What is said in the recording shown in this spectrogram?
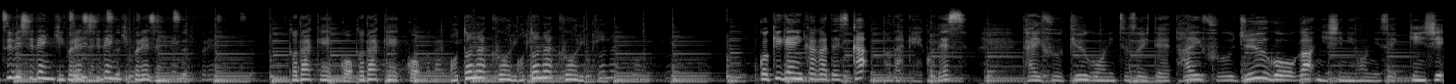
菱電機プレゼンツ。戸田恵子。戸田恵子。大人クオリ大人クオリティ。ご機嫌いかがですか？戸田恵子です。台風9号に続いて台風10号が西日本に接近し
